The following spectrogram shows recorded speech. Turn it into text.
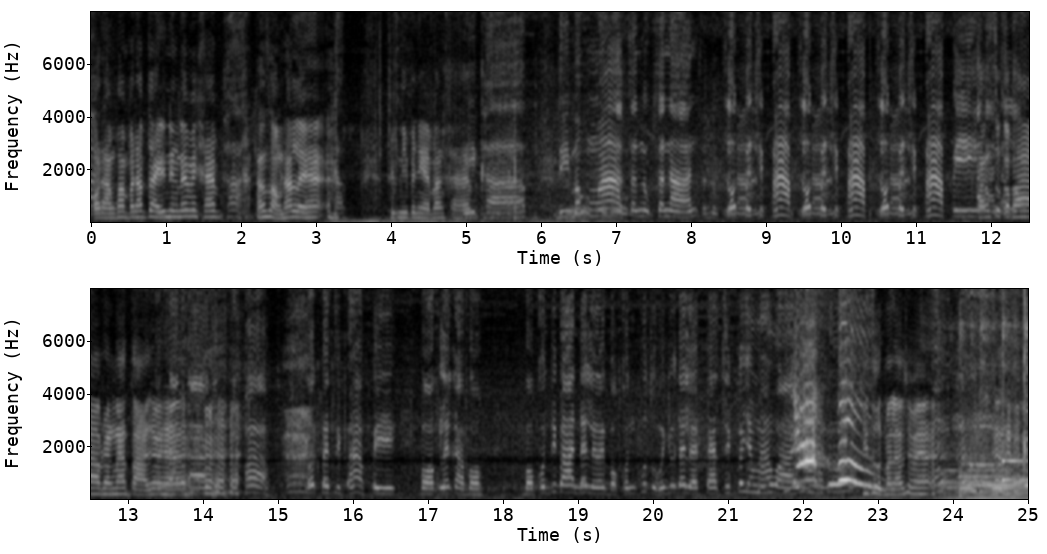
ขอถามความประทับใจนิดนึงได้ไหมครับค่ะทั้งสองท่านเลยฮะครับ ทริปนี้เป็นยังไงบ้างครับ ดีครับ ดีมากๆ สนุกสนานลดไป 15 ลดไป15 ลดไป 15 ปีทั้งสุขภาพทั้งหน้าตาใช่ไหมหน้าฮะ ตาสุขภาพ ลดไป 15 ปี บอกเลยค่ะ บอก บอกคนที่บ้านได้เลย บอกคนผู้สูงอายุได้เลย 80 ก็ยังมาไหว พิสูจน์มาแล้วใช่ไหมฮะเออ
